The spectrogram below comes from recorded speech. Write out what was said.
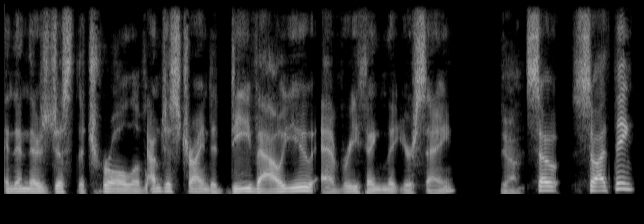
And then there's just the troll of I'm just trying to devalue everything that you're saying. Yeah. So so I think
